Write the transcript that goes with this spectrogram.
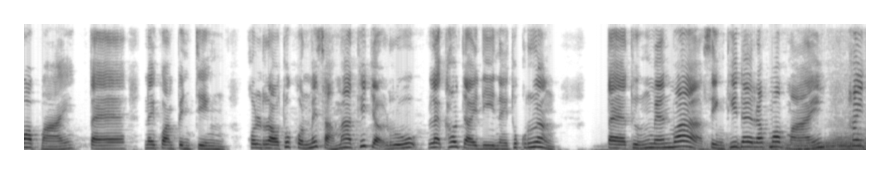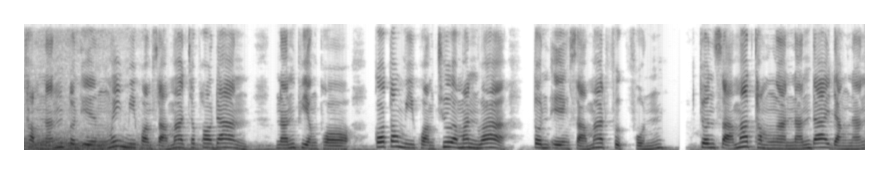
มอบหมาย แต่ในความเป็นจริง คนเราทุกคนไม่สามารถที่จะรู้และเข้าใจดีในทุกเรื่อง แต่ถึงแม้นว่าสิ่งที่ได้รับมอบหมาย ให้ทำนั้นตนเองไม่มีความสามารถเฉพาะด้าน นั้นเพียงพอก็ต้องมีความเชื่อมั่นว่า ตนเองสามารถฝึกฝน จนสามารถทำงานนั้นได้ดังนั้น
